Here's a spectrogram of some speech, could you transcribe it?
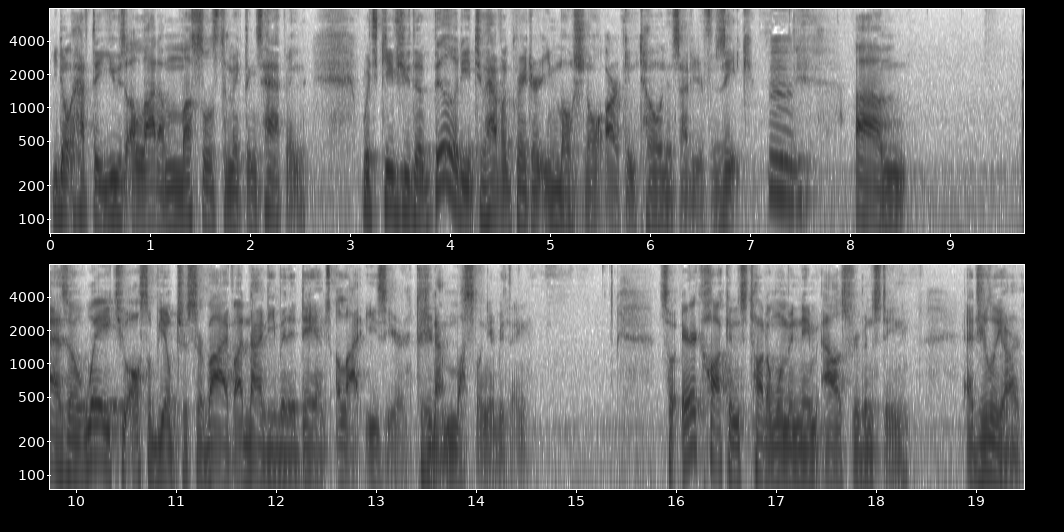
you don't have to use a lot of muscles to make things happen, which gives you the ability to have a greater emotional arc and tone inside of your physique. Um, as a way to also be able to survive a 90 minute dance a lot easier because you're not muscling everything. So Erick Hawkins taught a woman named Alice Rubenstein at Juilliard,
